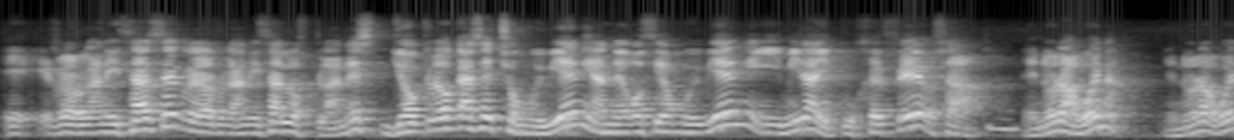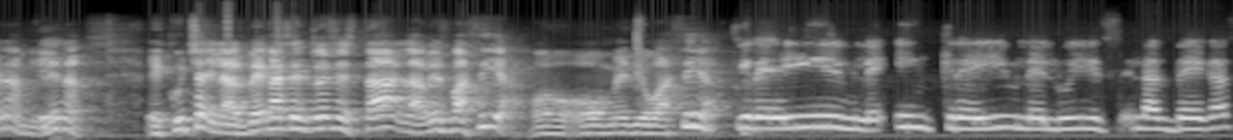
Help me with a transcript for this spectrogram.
eh, reorganizarse, reorganizar los planes. Yo creo que has hecho muy bien y has negociado muy bien y mira, y tu jefe, o sea, enhorabuena, enhorabuena, Milena. Escucha, y Las Vegas entonces está, la ves vacía o, o medio vacía. Increíble, increíble, Luis. Las Vegas,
